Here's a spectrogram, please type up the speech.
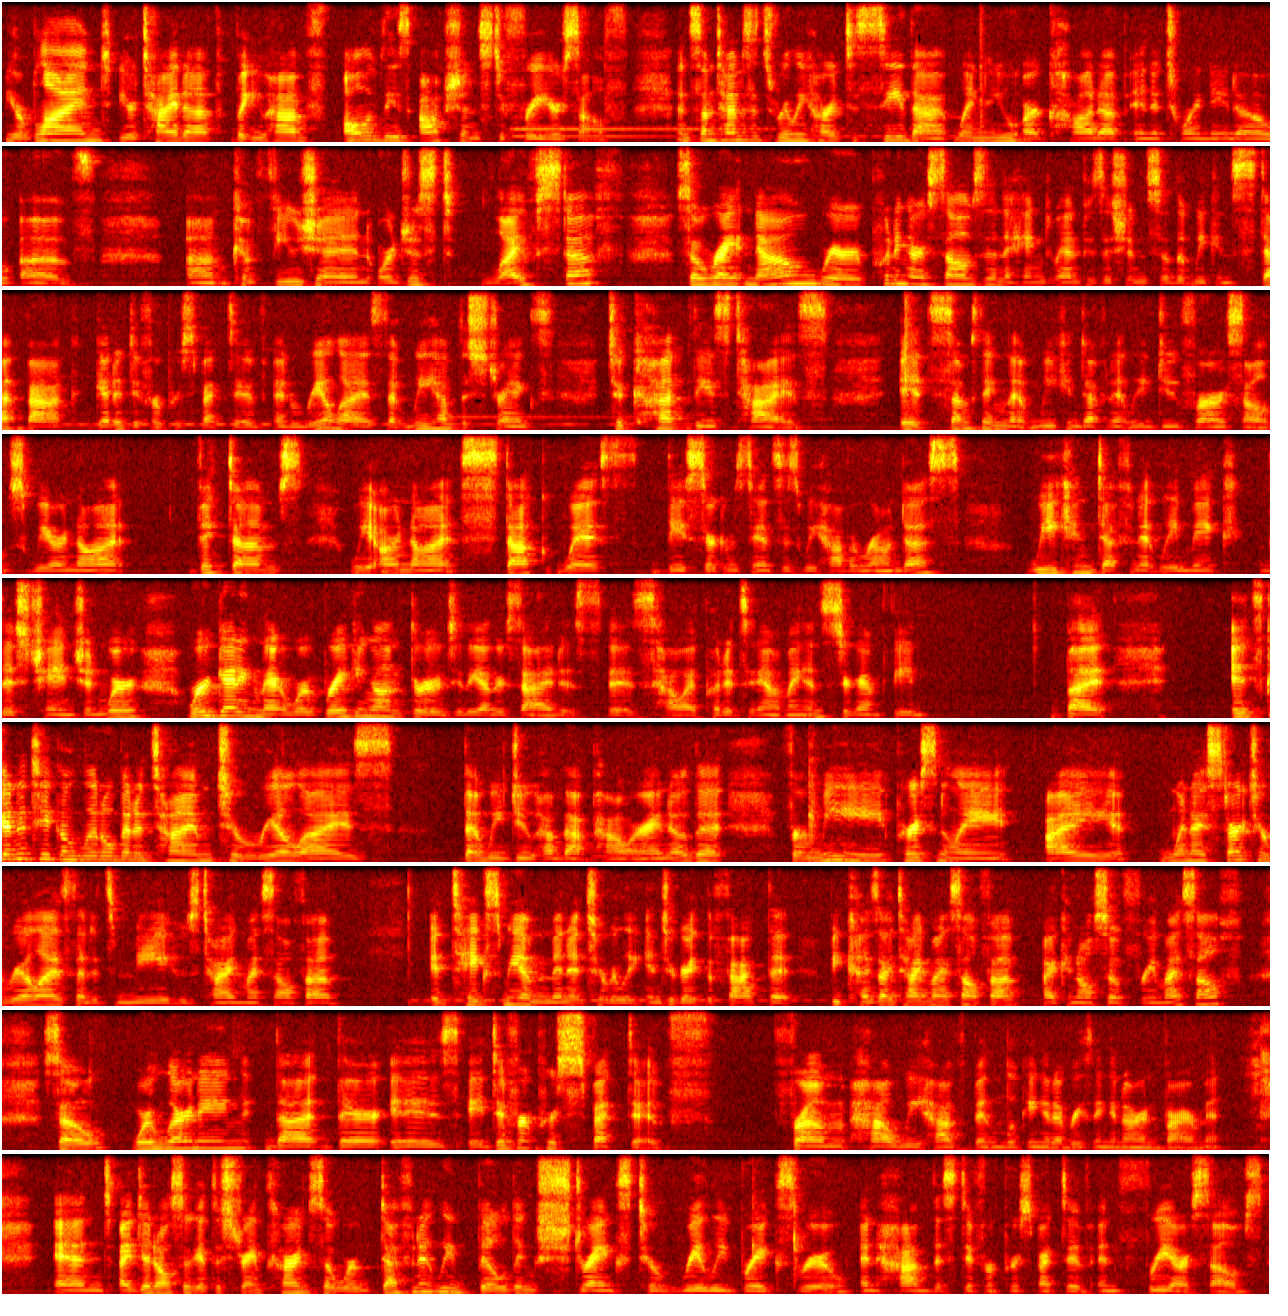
you're blind, you're tied up, but you have all of these options to free yourself. And sometimes it's really hard to see that when you are caught up in a tornado of um, confusion or just life stuff so, right now, we're putting ourselves in a hanged man position so that we can step back, get a different perspective, and realize that we have the strength to cut these ties. It's something that we can definitely do for ourselves. We are not victims, we are not stuck with these circumstances we have around us we can definitely make this change. And we're we're getting there. We're breaking on through to the other side is is how i put it today on my instagram feed. But it's going to take a little bit of time to realize that we do have that power. I know that for me personally i when i start to realize that it's me who's tying myself up it takes me a minute to really integrate the fact that because I tied myself up, I can also free myself. So we're learning that there is a different perspective from how we have been looking at everything in our environment. And I did also get the strength card. So we're definitely building strengths to really break through and have this different perspective and free ourselves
